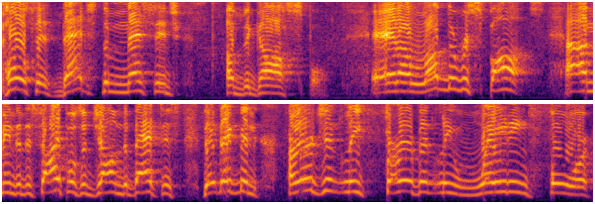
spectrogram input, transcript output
Paul says that's the message of the gospel. And I love the response. I mean, the disciples of John the Baptist, they, have been urgently, fervently waiting for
